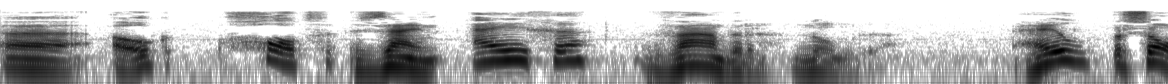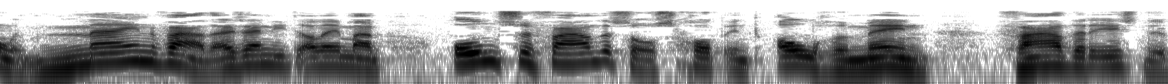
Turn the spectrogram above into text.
uh, ook God zijn eigen vader noemde. Heel persoonlijk, mijn vader. Hij zei niet alleen maar onze vader, zoals God in het algemeen vader is, de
